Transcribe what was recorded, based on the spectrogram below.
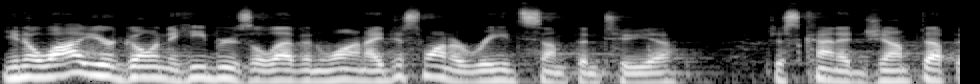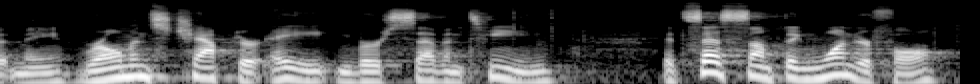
You know, while you're going to Hebrews 11 1, I just want to read something to you. Just kind of jumped up at me. Romans chapter 8 and verse 17. It says something wonderful.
